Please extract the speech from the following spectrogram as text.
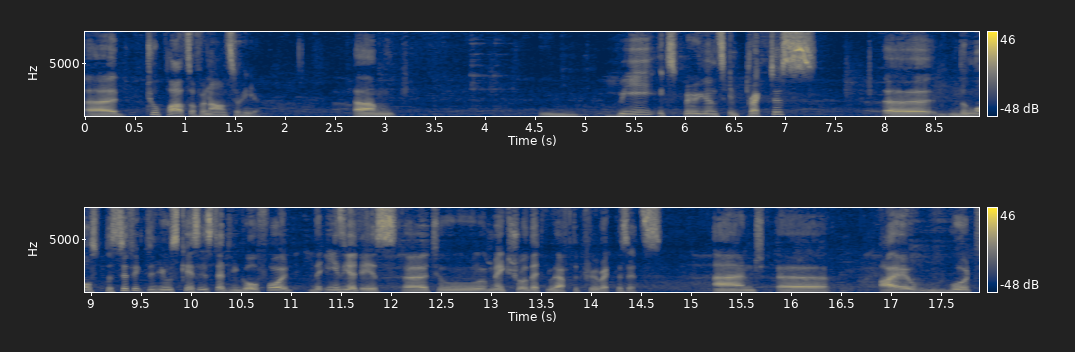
Uh, two parts of an answer here. Um, we experience in practice uh, the more specific the use case is that you go for, the easier it is uh, to make sure that you have the prerequisites. And uh, I would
